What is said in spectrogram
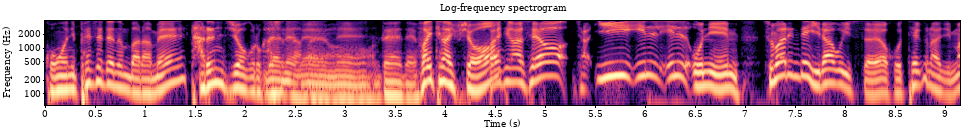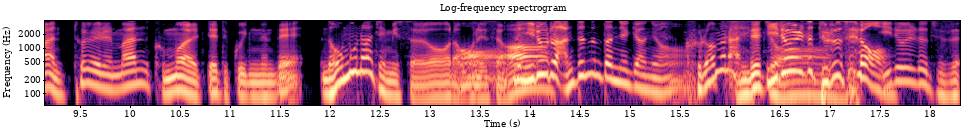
공원이 폐쇄되는 바람에 다른 지역으로 가셨나 네네네, 봐요. 네. 네, 네. 파이팅 하십시오. 파이팅 하세요. 자, 2115님. 주말인데 일하고 있어요. 곧 퇴근하지만 토요일만 근무할 때 듣고 있는데 너무나 재밌어요 라고 보냈어요. 그럼 아, 일요일은 안 듣는다는 얘기 아니야. 그러면 안 되죠. 일요일도 들으세요. 일요일도 주세요.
